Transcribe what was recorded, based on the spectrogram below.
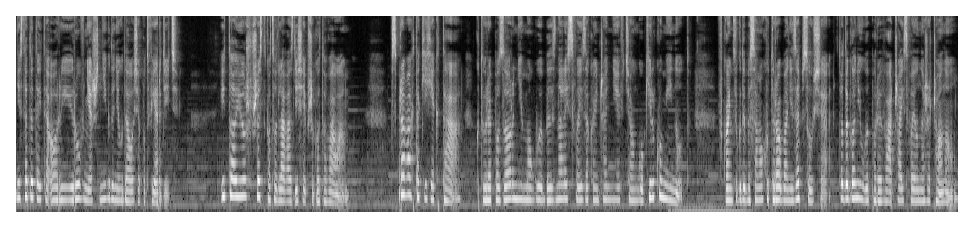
Niestety tej teorii również nigdy nie udało się potwierdzić. I to już wszystko, co dla Was dzisiaj przygotowałam. W sprawach takich jak ta, które pozornie mogłyby znaleźć swoje zakończenie w ciągu kilku minut, w końcu, gdyby samochód Roba nie zepsuł się, to dogoniłby porywacza i swoją narzeczoną,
